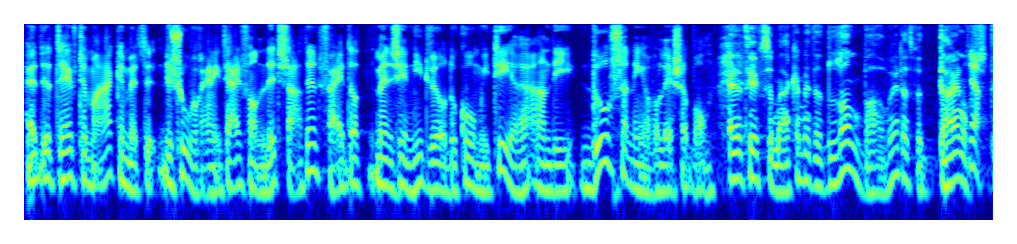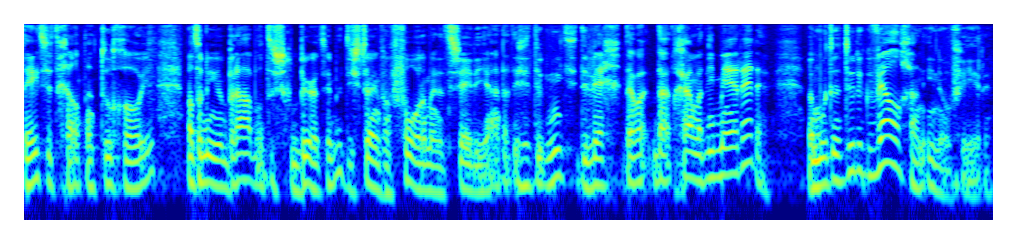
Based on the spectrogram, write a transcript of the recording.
Het, heeft te maken met de, soevereiniteit van de lidstaten en het feit dat men zich niet wilde committeren aan die doelstellingen van Lissabon. En het heeft te maken met het landbouw. Hè, dat we daar nog Ja. steeds het geld naartoe gooien. Wat er nu in Brabant is gebeurd hè, met die steun van Forum en het CDA... dat is natuurlijk niet de weg, daar, daar gaan we het niet meer redden. We moeten natuurlijk wel gaan innoveren.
